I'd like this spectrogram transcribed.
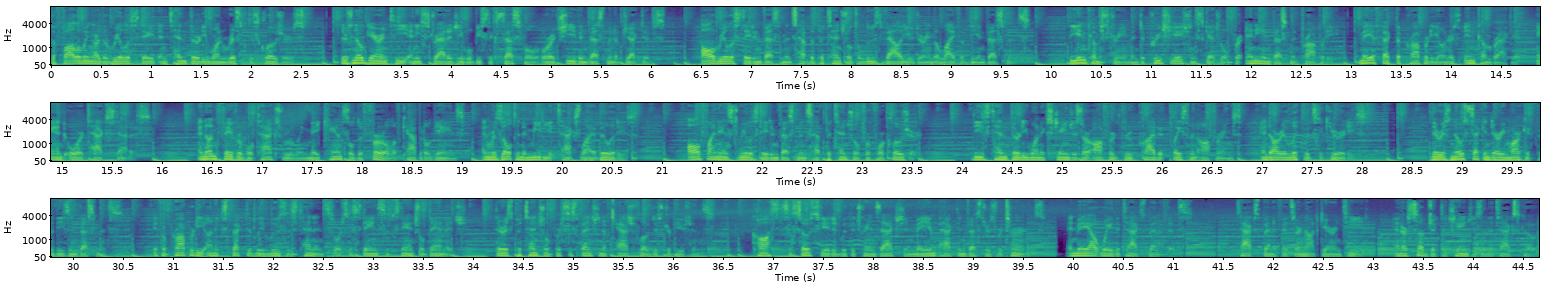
The following are the real estate and 1031 risk disclosures. There's no guarantee any strategy will be successful or achieve investment objectives. All real estate investments have the potential to lose value during the life of the investments. The income stream and depreciation schedule for any investment property may affect the property owner's income bracket and or tax status. An unfavorable tax ruling may cancel deferral of capital gains and result in immediate tax liabilities. All financed real estate investments have potential for foreclosure. These 1031 exchanges are offered through private placement offerings and are illiquid securities. There is no secondary market for these investments. If a property unexpectedly loses tenants or sustains substantial damage, there is potential for suspension of cash flow distributions. Costs associated with the transaction may impact investors' returns and may outweigh the tax benefits. Tax benefits are not guaranteed and are subject to changes in the tax code.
